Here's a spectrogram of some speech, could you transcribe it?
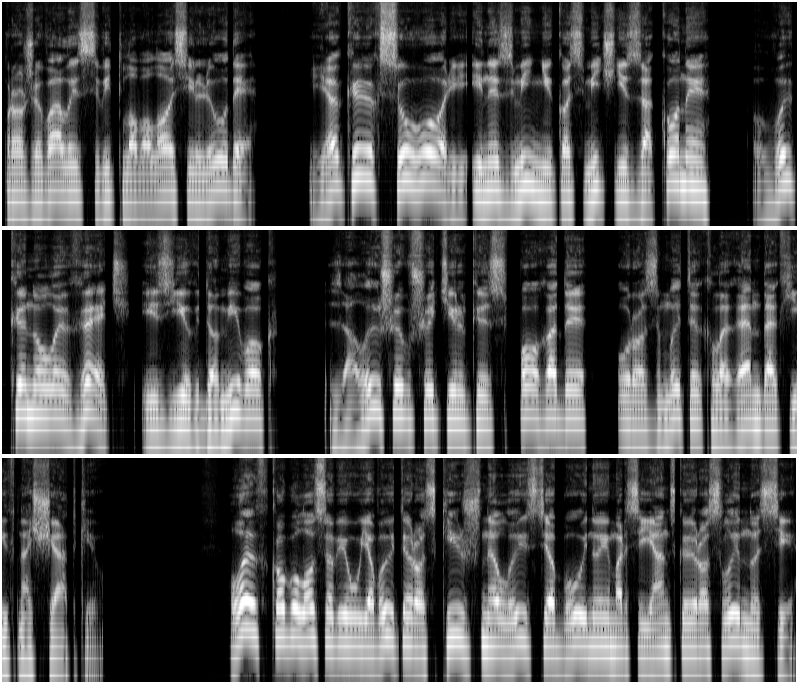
проживали світловолосі люди, яких суворі і незмінні космічні закони викинули геть із їх домівок, залишивши тільки спогади у розмитих легендах їх нащадків. Легко було собі уявити розкішне листя буйної марсіянської рослинності,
